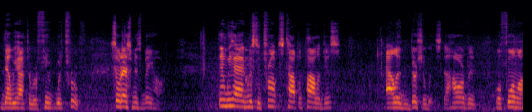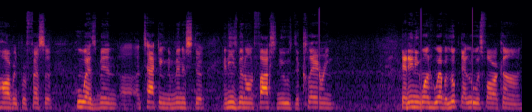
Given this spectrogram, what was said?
that we have to refute with truth. So that's Ms. Behar. Then we had Mr. Trump's top apologist, Alan Dershowitz, the Harvard or former Harvard professor who has been uh, attacking the minister, and he's been on Fox News declaring that anyone who ever looked at Louis Farrakhan,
